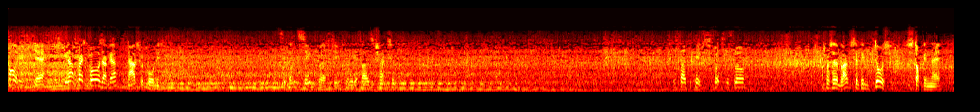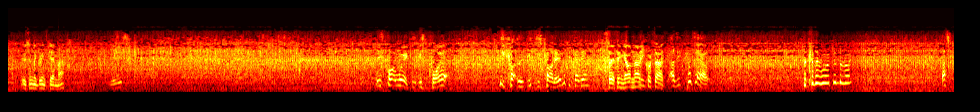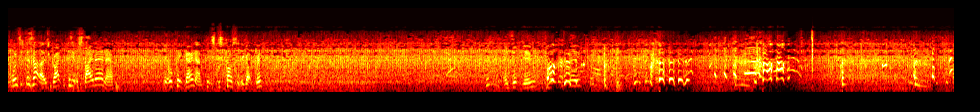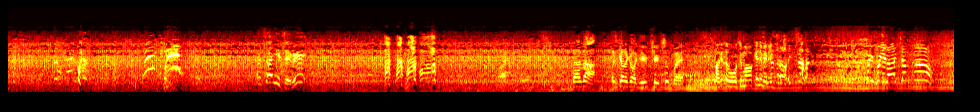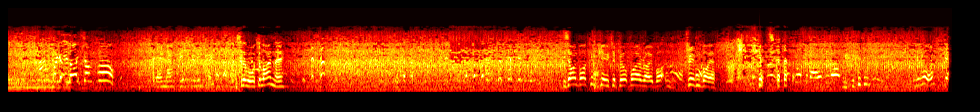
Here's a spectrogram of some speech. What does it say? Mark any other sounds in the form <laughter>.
recording? Yeah. You not press pause, have you? Now it's recording. See, let it sink first, when we get loads of traction. Just like he keeps his foot to the floor. That's what I said to the bloke. If it does stop in there, it was in the green to Matt. Yes. He's quite weird because he's quiet. You, can't, you just can't hear anything, can you? So I think, oh no, You it's cut out. Has it cut out? Look at the water in the back. That's once it does that though, it's great because it will stay there now. It will keep going now because it's just constantly got grip. Heads up, Jim. Oh. That's <laughs> how you do it. now that has got to go on YouTube somewhere. I'll get the watermark in a minute. Put the lights on. What you putting your lights on for? What you got your lights on for? See the water line there? <laughs> Designed by a computer, built by a robot, and driven by a. <laughs> <laughs>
